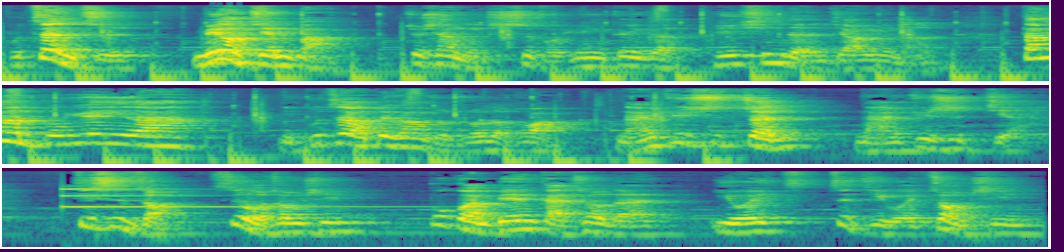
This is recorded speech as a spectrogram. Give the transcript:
不正直，没有肩膀。就像你是否愿意跟一个黑心的人交易呢？当然不愿意啦！你不知道对方所说的话哪一句是真，哪一句是假。第四种，自我中心，不管别人感受的，以为自己为重心，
